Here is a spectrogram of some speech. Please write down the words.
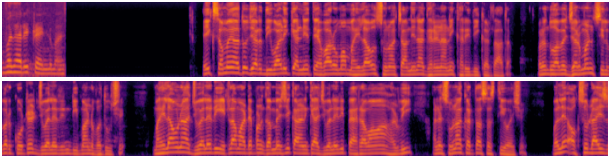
વધારે ટ્રેન્ડમાં છે. એક સમય હતો જ્યારે દિવાળી કે અન્ય તહેવારોમાં મહિલાઓ સોના ચાંદીના ઘરેણાની ખરીદી કરતા હતા. પરંતુ હવે જર્મન સિલ્વર કોટેડ જ્વેલરીની ડિમાન્ડ વધુ છે. મહિલાઓને આ જ્વેલરી એટલા માટે પણ ગમે છે, કારણ કે આ જ્વેલરી પહેરાવામાં હળવી અને સોના કરતાં સસ્તી હોય છે. ભલે ઓક્સોડાઇઝ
